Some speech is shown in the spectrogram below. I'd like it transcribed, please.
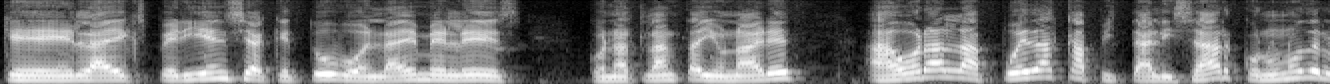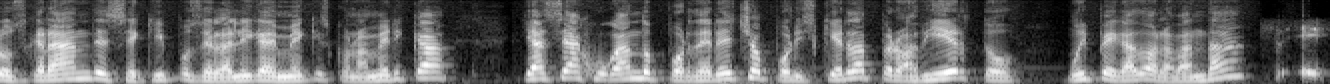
que la experiencia que tuvo en la MLS con Atlanta United ahora la pueda capitalizar con uno de los grandes equipos de la Liga MX con América, ya sea jugando por derecha o por izquierda, pero abierto, muy pegado a la banda? Eh,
